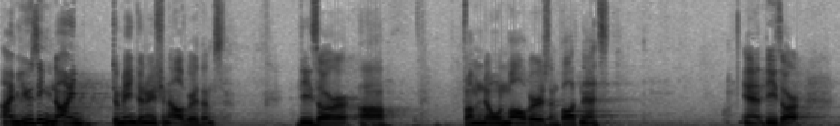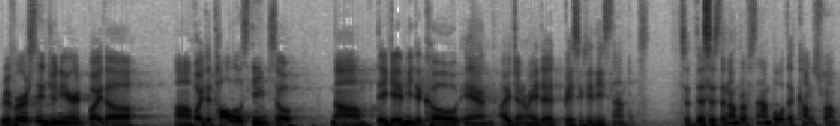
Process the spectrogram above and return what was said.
I'm using nine domain generation algorithms these are uh, from known malwares and botnets. And these are reverse engineered by the, uh, by the Talos team. So um, they gave me the code and I generated basically these samples. So this is the number of samples that comes from,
